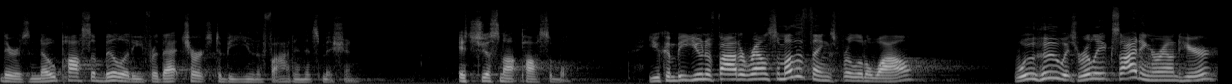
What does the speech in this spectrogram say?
there is no possibility for that church to be unified in its mission. It's just not possible. You can be unified around some other things for a little while. Woohoo, it's really exciting around here.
